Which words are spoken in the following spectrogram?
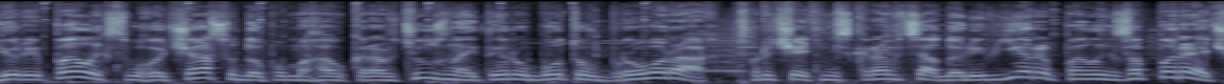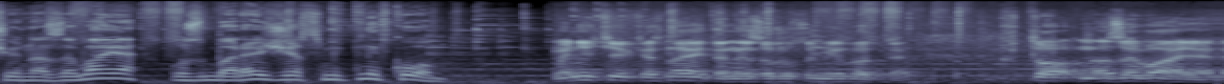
Юрій Пелих свого часу допомагав кравцю знайти роботу в броварах. Причетність кравця до рів'єри Пелих заперечує, називає узбережжя смітником. Мені тільки, знаєте, не зрозуміло те, хто називає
